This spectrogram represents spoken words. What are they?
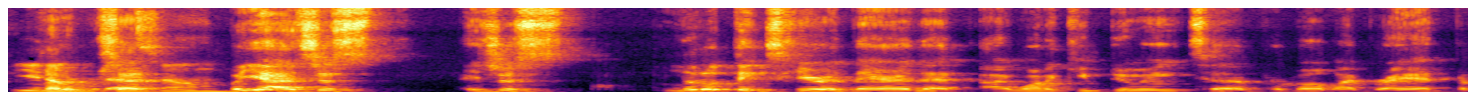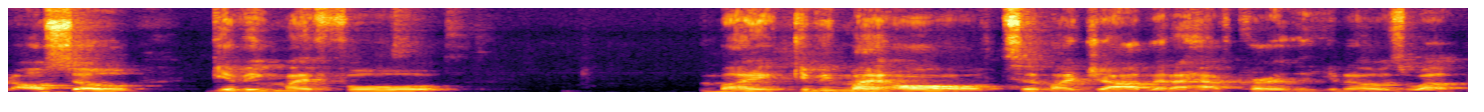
You know, 100%. that's um. but yeah, it's just it's just little things here and there that I want to keep doing to promote my brand, but also giving my full my giving my all to my job that I have currently, you know, as well.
